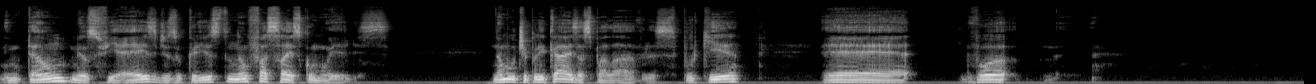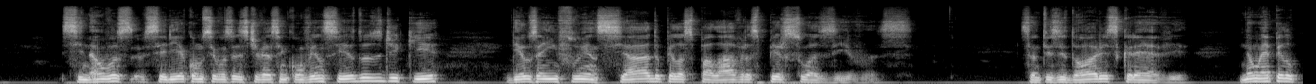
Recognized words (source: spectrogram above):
então, meus fiéis, diz o Cristo, não façais como eles. Não multiplicais as palavras, porque é, vou, Senão seria como se vocês estivessem convencidos de que Deus é influenciado pelas palavras persuasivas. Santo Isidoro escreve: Não é pelo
